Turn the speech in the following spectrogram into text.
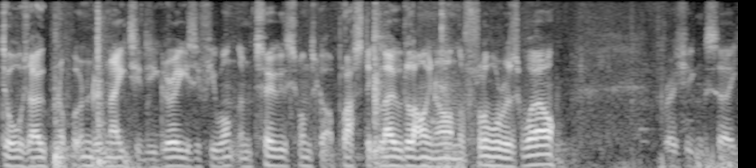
Doors open up at 180 degrees if you want them to. This one's got a plastic load liner on the floor as well. But as you can see,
